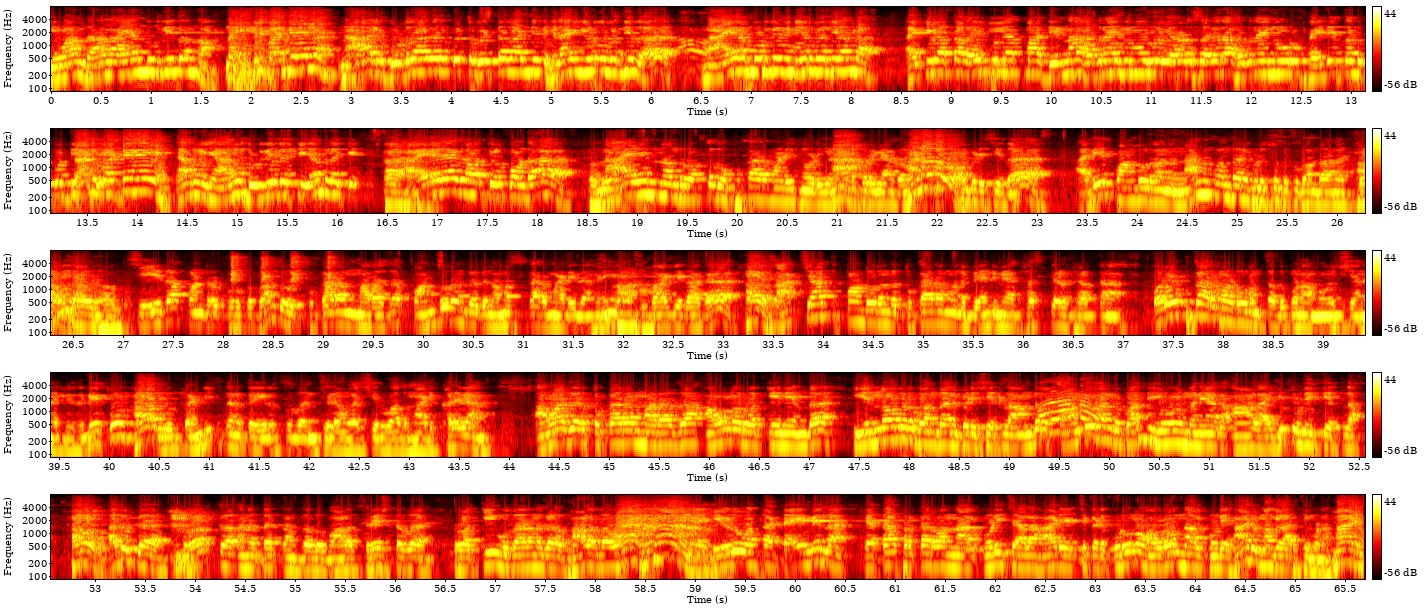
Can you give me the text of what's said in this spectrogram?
ಇವಂದ ನಾ ಏನ್ ದುಡ್ದಿದ್ದ ನಾ ಇಲ್ಲಿ ಬಂದೇ ಇಲ್ಲ. ನಾ ಅಲ್ಲಿ ಗುಡ್ಡದಾಗ ಕೊಟ್ಟು ಬಿಟ್ಟಲ್ಲ ಅಂದಿದ್ ಹಿನಾಗಿ ಹಿಡಿದು ಬಂದಿದ ನಾ ಏನ್ ದುಡ್ದಿದ್ ನೀನ್ ಬಂದಿ ಅಂದ. ಆಕಿ ಹೇಳ್ತಾಳ ಐ ಪುಣ್ಯಾತ್ಮ ದಿನ ಹದಿನೈದು ನೂರು ಎರಡು ಸಾವಿರ ಹದಿನೈದು ನೂರು ಫೈದೆ ತಂದು ಕೊಟ್ಟಿ ನಾನು ಕೊಟ್ಟಿನಿ. ನಾನು ಯಾನು ದುಡ್ದಿಲ್ಲಕ್ಕಿ ಅಂದ್ಲಕ್ಕಿ ಹಾ. ಹೇಳಾಗ ಅವ ತಿಳ್ಕೊಂಡ ನಾ ಏನ್ ನನ್ ರೊಕ್ಕದ ಉಪಕಾರ ಮಾಡಿದ್ ನೋಡಿ ಬಿಡಿಸಿದ ಅದೇ ಪಾಂಡೂರನ್ನ ನಾನು ಬಂದರೆ ಬಿಡಿಸೋದಕ್ಕೆ ಬಂದಾನ ಸೀದಾ ಪಂಡ್ರಪುರಕ್ಕೆ ಬಂದು ತುಕಾರಾಮ್ ಮಹಾರಾಜ ಪಾಂಡುರಂಗಗೆ ನಮಸ್ಕಾರ ಮಾಡಿದ ಹಣಿ. ಬಾಗಿದಾಗ. ಸಾಕ್ಷಾತ್ ಪಾಂಡುರಂಗ ತುಕಾರಾಮನ ಬೆನ್ನ ಮ್ಯಾಗ ಹಸ್ತೆಳ್ದು ಹೇಳ್ತಾನ ಪರೋಪಕಾರ ಮಾಡುವಂತದ್ದು ಗುಣ ಮನುಷ್ಯನಲ್ಲಿ ಇರಬೇಕು. ಇದು ಖಂಡಿತ ತನಕ ಇರ್ತದ ಅಂತ ಹೇಳಿ ಅವ್ ಆಶೀರ್ವಾದ ಮಾಡಿ ಕಳವ್ಯಾನ ಅವಾಗ ತುಕಾರಾಮ್ ಮಹಾರಾಜ ಅವನ ರೊಕ್ಕಿನಿಂದ ಇನ್ನೊಬ್ರು ಬಂದನ್ ಬಿಡಿಸಿತ್ಲ ಅಂದ್ರ ಪಾಂಡುರಂಗ ಬಂದು ಇವನ ಮನ್ಯಾಗ ಆಳಾಗಿ ದುಡಿತಿತ್ಲ ಹೌದು. ಅದಕ್ಕ ರೊಕ್ಕ ಅನ್ನತಕ್ಕಂಥದ್ದು ಬಹಳ ಶ್ರೇಷ್ಠದ ರೊಕ್ಕಿ ಉದಾಹರಣೆಗಳು ಬಹಳ ಅದಾವ. ಹೇಳುವಂತ ಟೈಮ್ ಇಲ್ಲ. ಯಥಾ ಪ್ರಕಾರ ಒಂದ್ ನಾಲ್ಕು ನುಡಿ ಚಾಲ ಹಾಡಿ ಹೆಚ್ಚು ಕಡೆ ಕೊಡುನು ಅವ್ರೊಂದ್ ನಾಲ್ಕು ನುಡಿ ಹಾಡಿ ಮಂಗಳಾರತಿ ಮಾಡಿ.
